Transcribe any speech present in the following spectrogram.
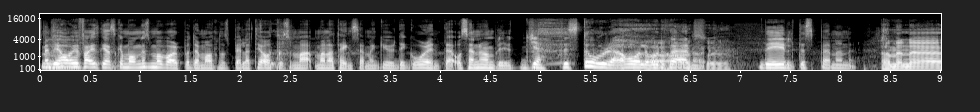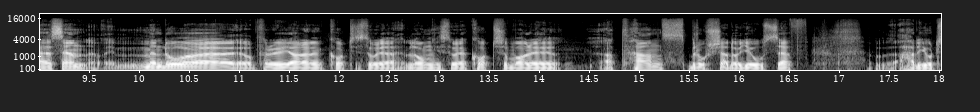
Men vi har ju faktiskt ganska många som har varit på Dramaten och spelat teater som man man har tänkt sig, men gud det går inte. Och sen har de blivit jättestora Hollywoodstjärnor. Ja, det. Är lite spännande. Ja, men, eh, sen, men då, eh, för att göra en kort historia, lång historia kort, så var det att hans brorsa då, Josef, hade gjort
